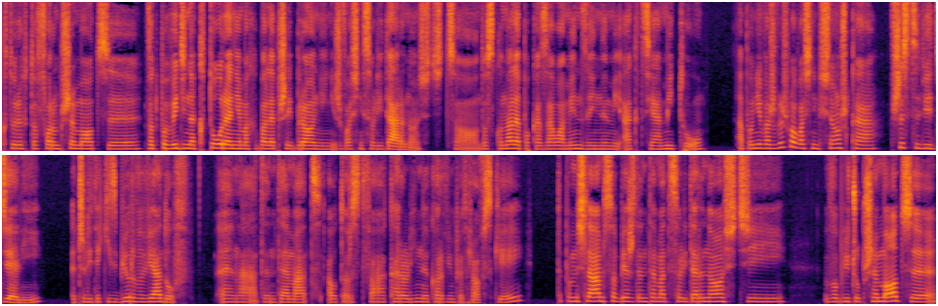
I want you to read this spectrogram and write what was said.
których to form przemocy, w odpowiedzi na które nie ma chyba lepszej broni niż właśnie solidarność, co doskonale pokazała między innymi akcja mitu. A ponieważ wyszła właśnie książka Wszyscy wiedzieli, czyli taki zbiór wywiadów e, na ten temat autorstwa Karoliny Korwin-Piotrowskiej, to pomyślałam sobie, że ten temat solidarności w obliczu przemocy,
